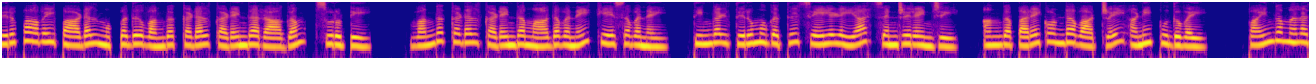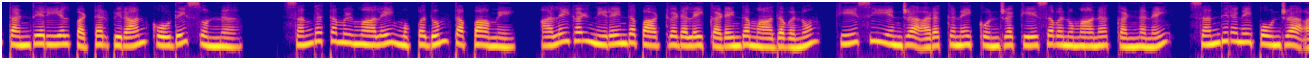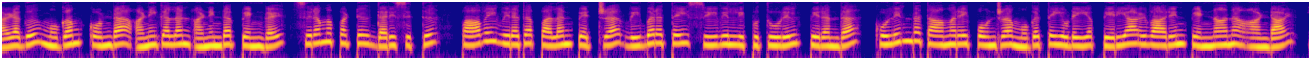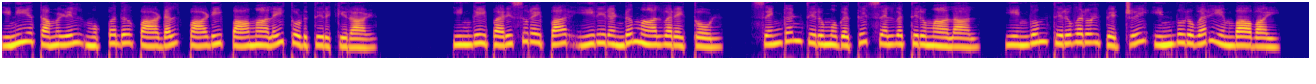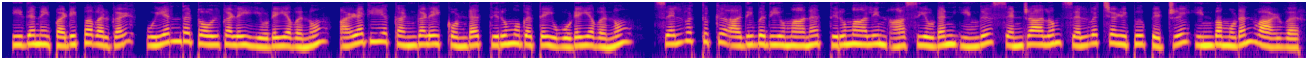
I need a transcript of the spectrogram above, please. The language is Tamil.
திருப்பாவை பாடல் முப்பது வங்கக்கடல் கடைந்த ராகம் சுருட்டி. வங்கக்கடல் கடைந்த மாதவனை கேசவனை. திங்கள் திருமுகத்து சேயிழையார் சென்றிறைஞ்சி. அங்க பறைகொண்ட வாற்றை அணி புதுவை. பைங்கமல தன்தெறியல் பட்டர்பிரான் கோதை சொன்ன. சங்கத்தமிழ் மாலை முப்பதும் தப்பாமே. அலைகள் நிறைந்த பாட்கடலை கடைந்த மாதவனும் கேசி என்ற அரக்கனை கொன்ற கேசவனுமான கண்ணனை சந்திரனை போன்ற அழகு முகம் கொண்ட அணிகலன் அணிந்த பெண்கள் சிரமப்பட்டு தரிசித்து பாவை விரத பலன் பெற்ற விபரத்தை ஸ்ரீவில்லிபுத்தூரில் பிறந்த குளிர்ந்த தாமரை போன்ற முகத்தையுடைய பெரியாழ்வாரின் பெண்ணான ஆண்டாள் இனிய தமிழில் முப்பது பாடல் பாடி பாமாலை தொடுத்திருக்கிறாள். இங்கே பரிசுரைப்பார் ஈரிரண்டு மால்வரைத்தோள் செங்கண் திருமுகத்து செல்வத்திருமாலால் எங்கும் திருவருள் பெற்று இன்புறுவர் எம்பாவாய். இதனை படிப்பவர்கள் உயர்ந்த தோள்களை உடையவனும் அழகிய கண்களைக் கொண்ட திருமுகத்தை உடையவனும் செல்வத்துக்கு அதிபதியுமான திருமாலின் ஆசியுடன் இங்கு சென்றாலும் செல்வச்செழிப்பு பெற்று இன்பமுடன் வாழ்வர்.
